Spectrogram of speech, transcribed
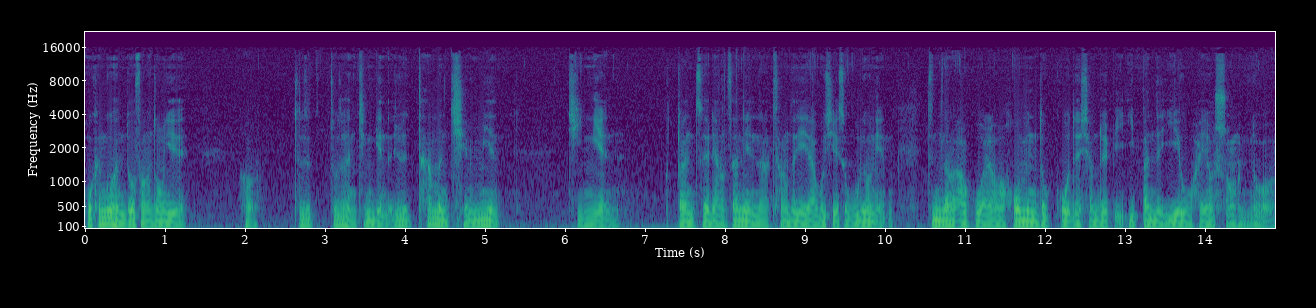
我看过很多房仲业，哦，这是都是很经典的，就是他们前面几年，短则两三年呢、长则也了不起是五六年，真的熬过来的话，后面都过得相对比一般的业务还要爽很多。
